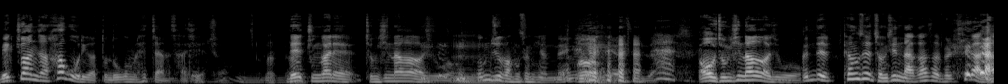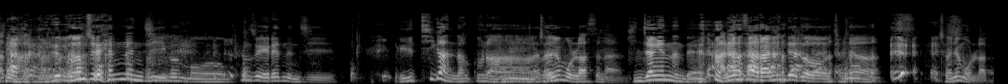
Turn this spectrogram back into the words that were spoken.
맥주 한 잔 하고 우리가 또 녹음을 했잖아 사실. 그렇죠. 맞다. 내 중간에 정신 나가가지고. 음. 음주 방송이었네. 어. 습니다 어우 정신 나가가지고. 근데 평소에 정신 나가서 별 티가 안 나다. 음주 했는지 이건 뭐 평소에 이랬는지 그게 티가 안 났구나. 음, 전혀 난 몰랐어 난. 긴장했는데. 아는 사람인데도 전혀 전혀 몰랐다.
